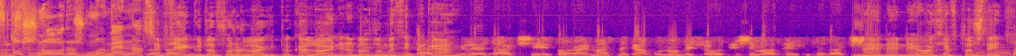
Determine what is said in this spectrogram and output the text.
Αυτός είναι ο όρος μου εμένα. Σε πιάνει και το αφορολόγητο. Καλό είναι να το δούμε θετικά. Εντάξει, φίλε, εντάξει, τώρα είμαστε κάπου νομίζω ότι συμβαδίζουμε. Εντάξει. Ναι, ναι, ναι, όχι, αυτό στέκει.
